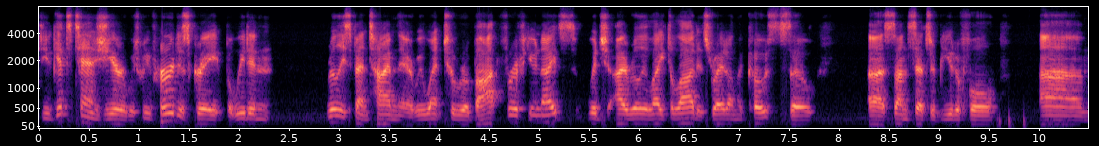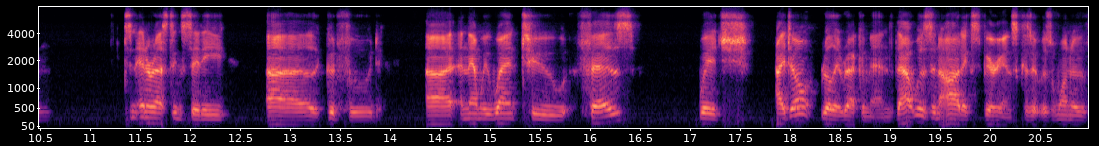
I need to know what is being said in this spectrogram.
Do you get to Tangier, which we've heard is great, but we didn't really spend time there. We went to Rabat for a few nights, which I really liked a lot. It's right on the coast, so uh, sunsets are beautiful. Um, it's an interesting city, uh, good food. Uh, and then we went to Fez, which I don't really recommend. That was an odd experience because it was one of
